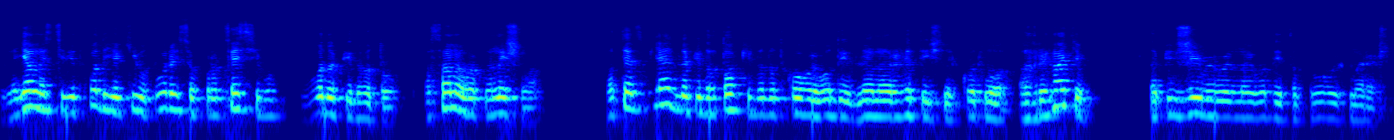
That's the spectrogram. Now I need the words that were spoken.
наявності відходи, які утворюються в процесі водопідготовки, а саме вапняний шланг. На ТЕЦ-5 для підготовки додаткової води для енергетичних котлоагрегатів та підживлювальної води та пилових мереж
